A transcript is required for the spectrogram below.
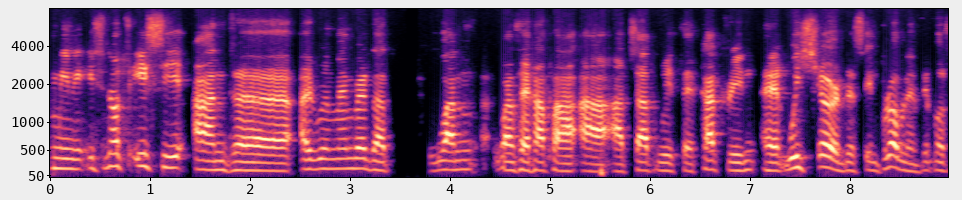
I mean, it's not easy, and uh, I remember that one, once I have a, a, a chat with uh, Catherine, uh, we share the same problem because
